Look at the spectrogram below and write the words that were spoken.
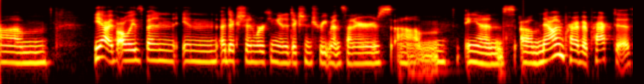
um, yeah, I've always been in addiction, working in addiction treatment centers, um, and um, now in private practice.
